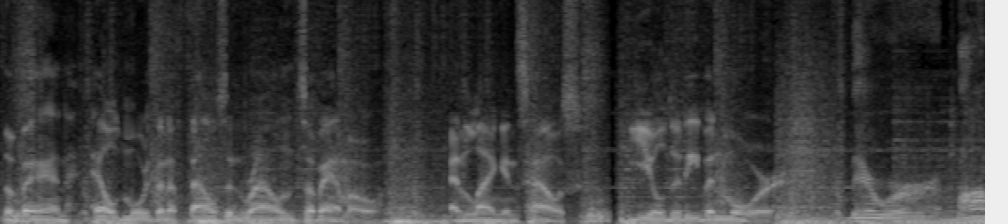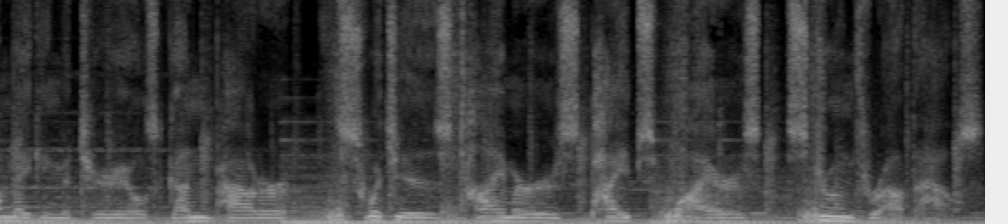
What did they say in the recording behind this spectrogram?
The van held more than a thousand rounds of ammo, and Langan's house yielded even more. There were bomb making materials, gunpowder, switches, timers, pipes, wires strewn throughout the house.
